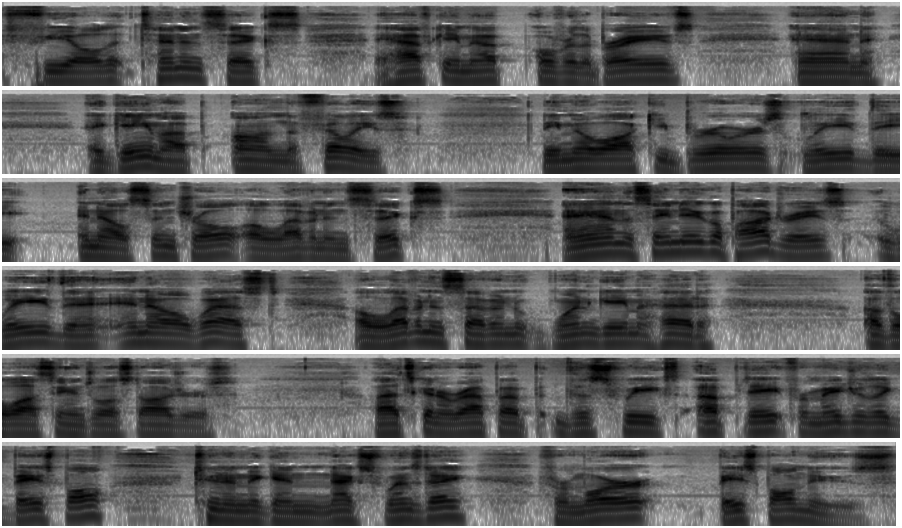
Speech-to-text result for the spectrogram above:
field 10 and 6, a half game up over the Braves, and a game up on the Phillies. The Milwaukee Brewers lead the NL Central 11 and 6, and the San Diego Padres lead the NL West 11 and 7, one game ahead of the Los Angeles Dodgers. Well, that's going to wrap up this week's update for Major League Baseball. Tune in again next Wednesday for more baseball news.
